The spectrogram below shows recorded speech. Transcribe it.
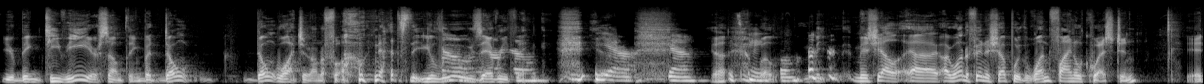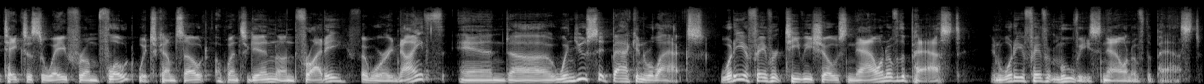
your big TV or something, but don't. Don't watch it on a phone. That's the, you lose no, everything. Yeah, yeah, Yeah. it's painful. Well, M- Michelle, uh, I want to finish up with one final question. It takes us away from Float, which comes out once again on Friday, February 9th. And uh, when you sit back and relax, what are your favorite TV shows now and of the past? And what are your favorite movies now and of the past?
